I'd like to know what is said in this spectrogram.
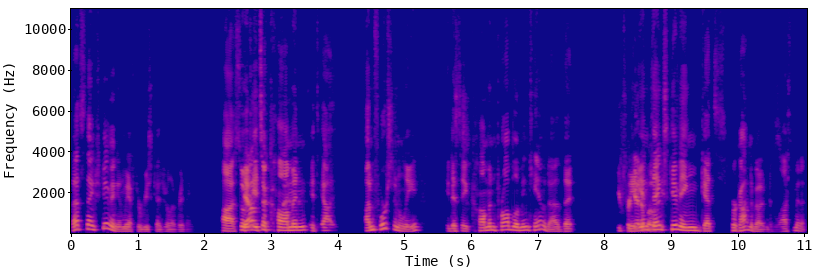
that's Thanksgiving, and we have to reschedule everything." Uh, so yep. it's a common. It uh, unfortunately it is a common problem in Canada that you forget Canadian about Thanksgiving it. gets forgotten about until the last minute.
